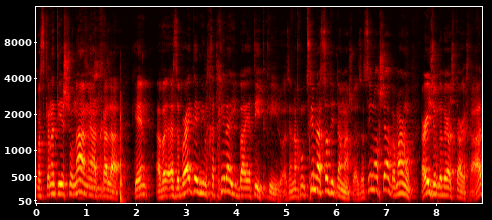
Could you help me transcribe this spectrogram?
המסקנה תהיה שונה מההתחלה, כן? אבל אז הברייתא מלכתחילה היא בעייתית, כאילו, אז אנחנו צריכים לעשות איתה משהו. אז עשינו עכשיו, אמרנו, הרי שהוא מדבר על שטר אחד,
